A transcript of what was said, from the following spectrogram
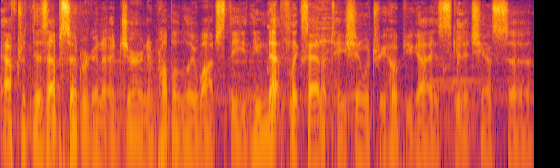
After this episode, we're going to adjourn and probably watch the new Netflix adaptation, which we hope you guys get a chance to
